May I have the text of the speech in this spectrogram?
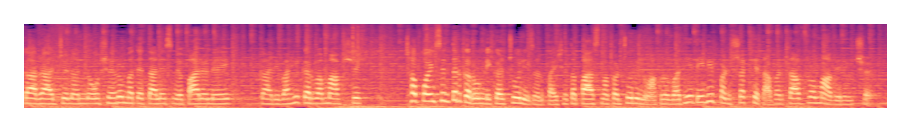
કા રાજ્યના નવ શહેરોમાં તેતાલીસ વેપારીઓને કાર્યવાહી કરવામાં આવશે. છ પોઈન્ટ સિત્તેર કરોડની કરચોરી ઝડપાઈ છે. તપાસમાં કરચોરીનો આંકડો વધે તેવી પણ શક્યતા વર્તાવવામાં આવી રહી છે.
